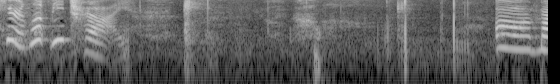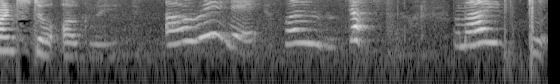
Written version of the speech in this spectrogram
Here, let me try. Oh, mine's still ugly. Oh, really? Well, just when I do it.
